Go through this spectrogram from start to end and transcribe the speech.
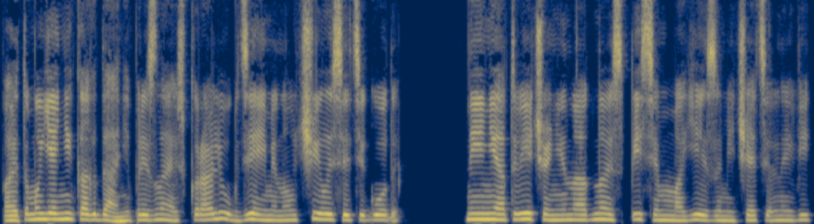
Поэтому я никогда не признаюсь королю, где именно училась эти годы, и не отвечу ни на одно из писем моей замечательной Ви.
